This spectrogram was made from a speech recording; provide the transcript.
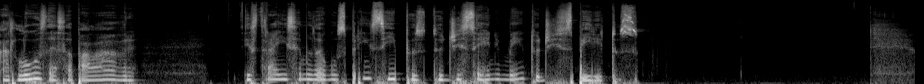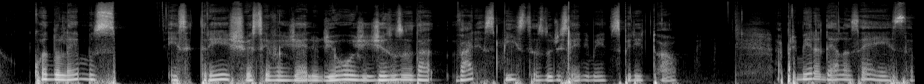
à luz dessa palavra, extraíssemos alguns princípios do discernimento de espíritos. Quando lemos esse trecho, esse evangelho de hoje, Jesus dá várias pistas do discernimento espiritual. A primeira delas é essa.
